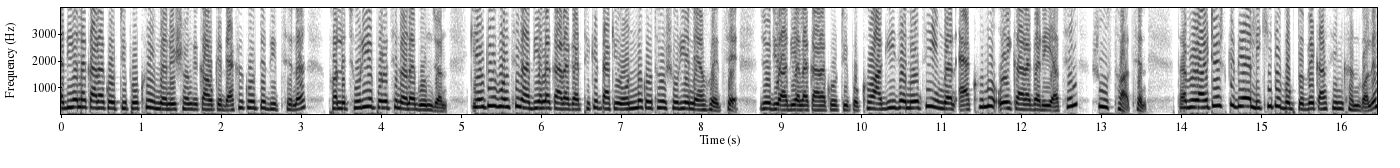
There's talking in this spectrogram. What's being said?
আদিয়ালা কারা কর্তৃপক্ষ ইমরানের সঙ্গে কাউকে দেখা করতে দিচ্ছে না, ফলে ছড়িয়ে পড়েছে নানা গুঞ্জন। কেউ কেউ বলছেন আদিয়ালা কারাগার থেকে তাকে অন্য কোথাও সরিয়ে নেওয়া হয়েছে। যদিও আদিয়ালা কারা কর্তৃপক্ষ আগেই জানিয়েছে, ইমরান এখনও ওই আছেন সুস্থ আছেন। তবে রয়টার্সকে দেয়া লিখিত বক্তব্যে কাসিম খান বলেন,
